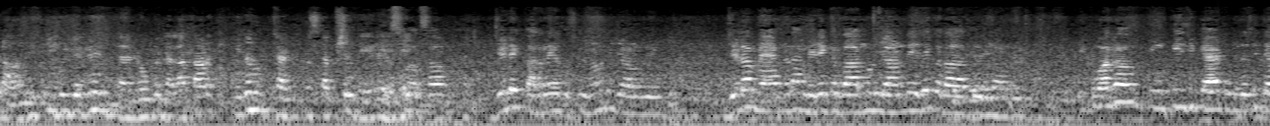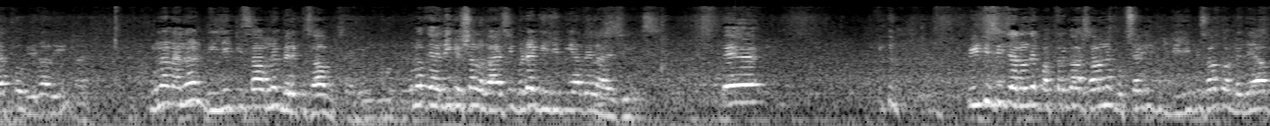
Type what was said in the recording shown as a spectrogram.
ਰਾਜਨੀਤੀ ਹੋਈ ਹੈ ਕਿ ਲੋਕ ਲਗਾਤਾਰ ਇਹਨਾਂ ਨੂੰ ਥ੍ਰੈਟ ਪ੍ਰਸੈਪਸ਼ਨ ਦੇ ਰਹੇ ਸੀ ਜਿਹੜੇ ਕਰ ਰਹੇ ਤੁਸੀਂ ਉਹਨਾਂ ਨੂੰ ਜਾਣਦੇ ਹੋ ਜਿਹੜਾ ਮੈਂ ਖੜਾ, ਮੇਰੇ ਕਿਰਦਾਰ ਨੂੰ ਜਾਣਦੇ, ਇਹਦੇ ਕਿਰਦਾਰ ਨੂੰ ਜਾਣਦੇ। ਇੱਕ ਵਾਰ ਪਿੰਕੀ ਜੀ ਕੈਟ ਹੁੰਦੇ ਸੀ ਡੈਥ ਹੋ ਗਈ ਉਹਨਾਂ ਦੀ। ਉਹਨਾਂ ਨੇ ਨਾ ਡੀਜੀਪੀ ਸਾਹਿਬ ਨੇ ਬਿਰਕ ਸਾਹਿਬ ਉਹਨਾਂ ਤੇ ਐਲੀਗੇਸ਼ਨ ਲਗਾਏ ਸੀ, ਬੜੇ ਡੀਜੀਪੀਆਂ ਤੇ ਲਾਏ ਸੀ। ਤੇ ਇੱਕ ਪੀਟੀਸੀ ਚੈਨਲ ਦੇ ਪੱਤਰਕਾਰ ਸਾਹਿਬ ਨੇ ਪੁੱਛਿਆ ਕਿ ਡੀਜੀਪੀ ਸਾਹਿਬ ਤੁਹਾਡੇ ਦੇ ਆ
